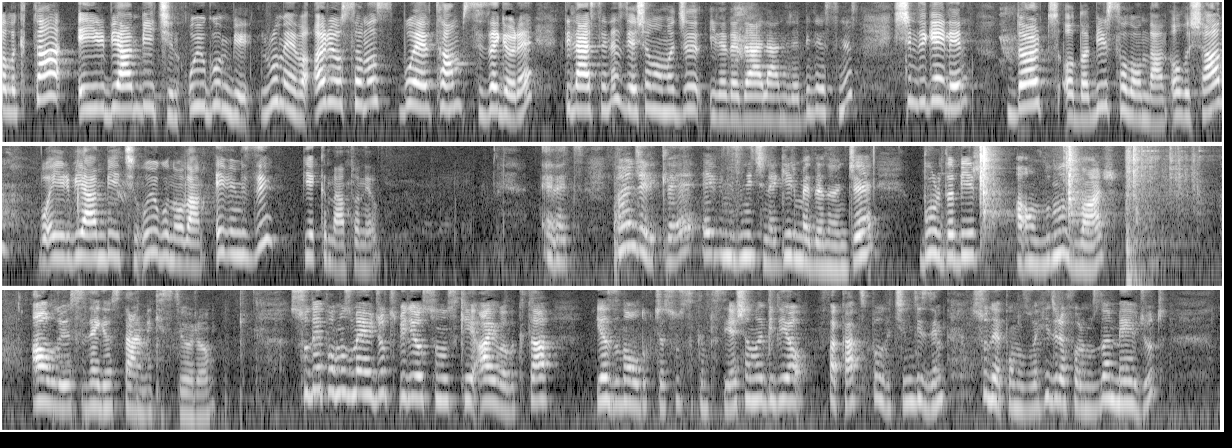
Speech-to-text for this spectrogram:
Ayvalık'ta Airbnb için uygun bir room evi arıyorsanız bu ev tam size göre. Dilerseniz yaşam amacı ile de değerlendirebilirsiniz. Şimdi gelin 4 oda bir salondan oluşan bu Airbnb için uygun olan evimizi yakından tanıyalım. Evet, öncelikle evimizin içine girmeden önce burada bir avlumuz var. Avluyu size göstermek istiyorum. Su depomuz mevcut. Biliyorsunuz ki Ayvalık'ta yazın oldukça su sıkıntısı yaşanabiliyor. Fakat bunun için bizim su depomuz ve hidroforumuz da mevcut.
